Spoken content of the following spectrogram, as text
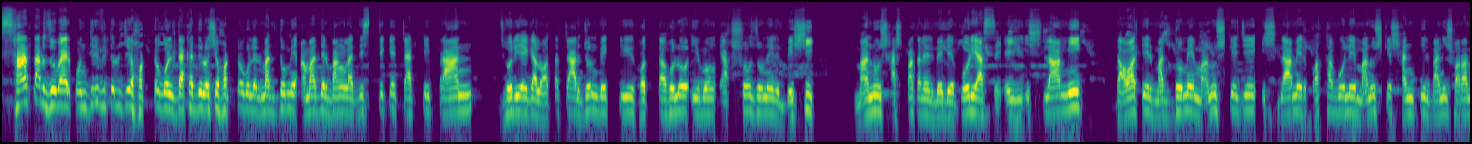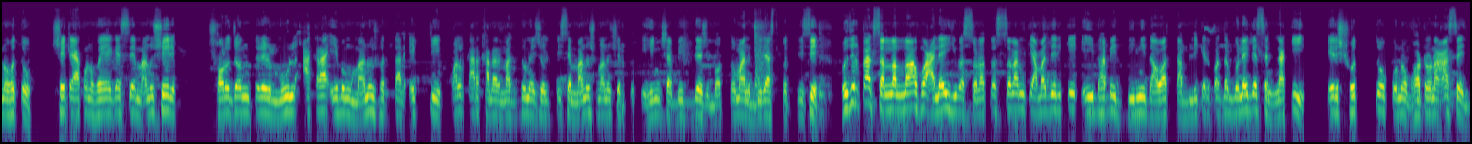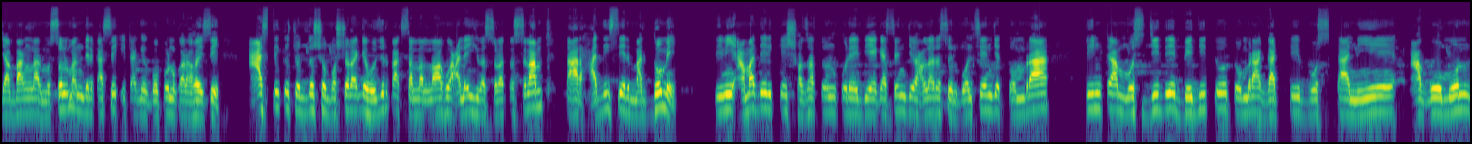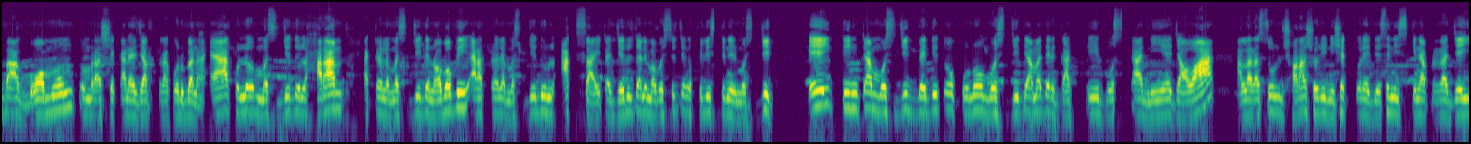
সাত আর জুবাইয়ের পন্থীর ভিতরে যে হট্টগোল দেখা দিল, সেই হট্টগোলের মাধ্যমে আমাদের বাংলাদেশ থেকে চারটি প্রাণ ঝরিয়ে গেল। অর্থাৎ চারজন ব্যক্তি হত্যা হলো এবং একশো জনের বেশি মানুষ হাসপাতালের বেডে পড়ে আছে। এই ইসলামিক দাওয়াতের মাধ্যমে মানুষকে যে ইসলামের কথা বলে মানুষকে শান্তির বাণী সরানো হতো, সেটা এখন হয়ে গেছে। মানুষের ষড়যন্ত্রের মূল আকড়া এবং মানুষ হত্যার একটি কলকারখানার মাধ্যমে চলতেছে। মানুষ মানুষের প্রতি হিংসা, বিদ্বেষ বর্তমান বিরাজ করতেছে। হুজুর পাক সাল্লাহ আলাইহি ওয়াসাল্লাম কি আমাদেরকে এইভাবে দিনী দাওয়াত তাবলিকের কথা বলে গেছেন নাকি? এর সত্য কোনো ঘটনা আছে যা বাংলার মুসলমানদের কাছে এটাকে গোপন করা হয়েছে? আজ থেকে চোদ্দশো বছর আগে হুজুর পাক সাল্লাহ আলাইহি ওয়াসাল্লাম তার হাদিসের মাধ্যমে তিনি আমাদেরকে সচেতন করে দিয়ে গেছেন যে আল্লাহ রসুল বলছেন যে তোমরা তিনটা মসজিদে বেদিত তোমরা গাট্টি, বসকা নিয়ে আগমন বা গমন তোমরা সেখানে যাত্রা করবে না। এক হলো মসজিদুল হারাম, একটা হলো মসজিদে নববী, আর একটা হলো মসজিদুল আকসা। এটা জেরুজালেম অবস্থিত ফিলিস্তিনের মসজিদ। এই তিনটা মসজিদ ব্যতীত কোনো মসজিদে আমাদের গাট্টি, বসকা নিয়ে যাওয়া আল্লাহ রাসুল সরাসরি নিষেধ করে দিয়েছেন। স্ক্রিনে আপনারা যেই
